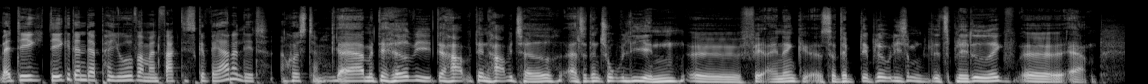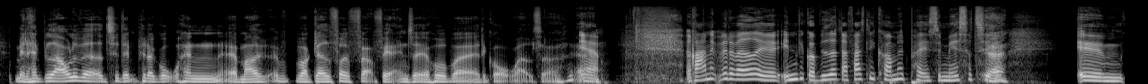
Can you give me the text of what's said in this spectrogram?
Men det er, ikke, det er ikke den der periode, hvor man faktisk skal være der lidt hos dem? Ja, men det havde vi, det har, den har vi taget. Altså, den tog vi lige inden øh, ferien, ikke? Så det, det blev ligesom lidt splittet, ikke? Øh, ja. Men han blev afleveret til den pædagog, han er meget, var glad for før ferien, så jeg håber, at det går altså. Ja. ja. Rane, ved du hvad, øh, inden vi går videre, der er faktisk lige kommet et par sms'er til ja. dig. Øhm,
